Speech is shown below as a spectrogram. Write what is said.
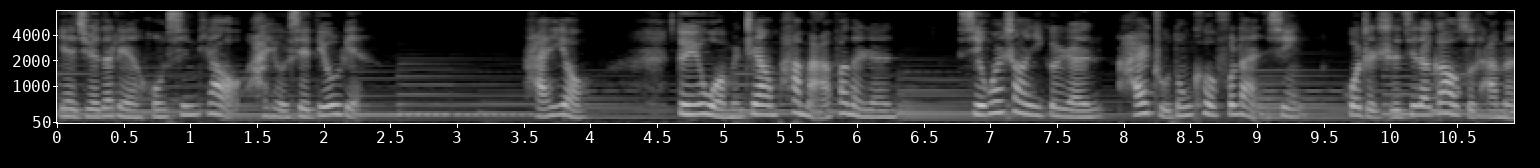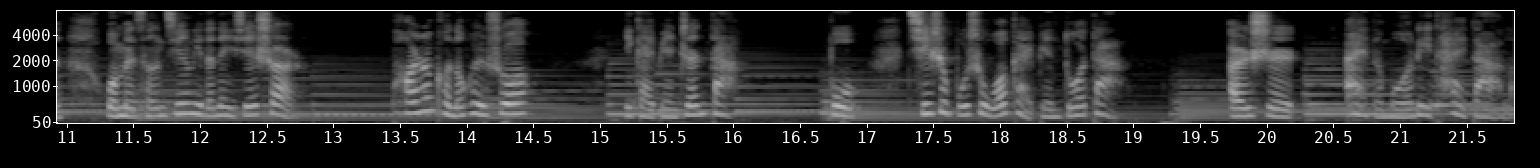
也觉得脸红心跳，还有些丢脸。还有，对于我们这样怕麻烦的人，喜欢上一个人还主动克服懒性，或者直接的告诉他们我们曾经历的那些事儿，旁人可能会说。你改变真大，不，其实不是我改变多大，而是爱的魔力太大了。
